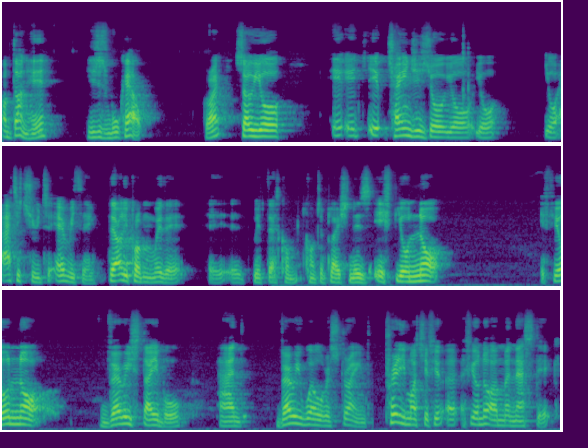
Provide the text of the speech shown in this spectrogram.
I'm done here. You just walk out, right? So your it, it, it changes your your your your attitude to everything. The only problem with it, it with death contemplation is if you're not if you're not very stable and very well restrained, pretty much if you uh, if you're not a monastic,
